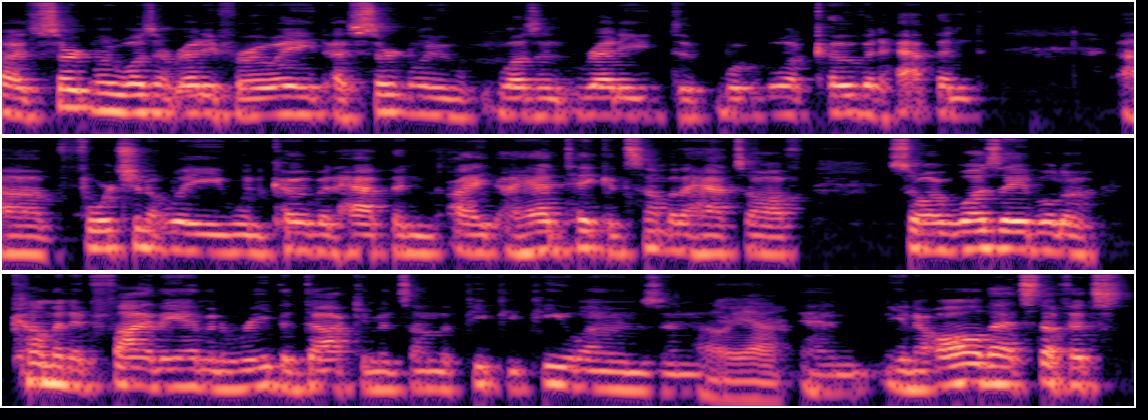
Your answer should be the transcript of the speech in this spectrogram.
I, certainly wasn't ready for 08 i certainly wasn't ready to what covid happened uh, fortunately when covid happened I, I had taken some of the hats off so i was able to come in at 5 a.m. and read the documents on the PPP loans and oh yeah and you know all that stuff. That's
